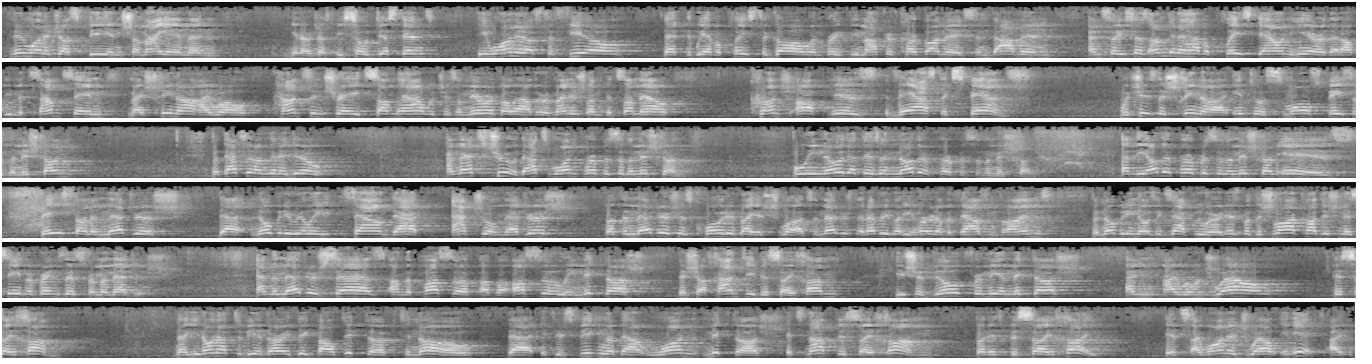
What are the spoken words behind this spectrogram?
He didn't want to just be in Shemayim and, you know, just be so distant. He wanted us to feel that we have a place to go and bring bimakriv karbanis and daven. And so he says, I'm going to have a place down here that I'll be mitzamtzim, my shchina, I will concentrate somehow, which is a miracle how the Rebbeinu could somehow crunch up his vast expanse, which is the shchina, into a small space of the Mishkan. But that's what I'm going to do. And that's true. That's one purpose of the Mishkan. But we know that there's another purpose of the Mishkan. And the other purpose of the Mishkan is based on a medrash that nobody really found that actual medrash, but the medrash is quoted by a shla. It's a medrash that everybody heard of a thousand times, but nobody knows exactly where it is. But the Shla Kaddish Neseva brings this from a medrash. And the medrash says on the pasuk of Asu li mikdash b'shachanti b'soicham, you should build for me a mikdash, and I will dwell b'saycham. Now, you don't have to be a very big baldiktuk to know that if you're speaking about one mikdash, it's not b'saycham, but it's b'saychai. It's, I want to dwell in it. I,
